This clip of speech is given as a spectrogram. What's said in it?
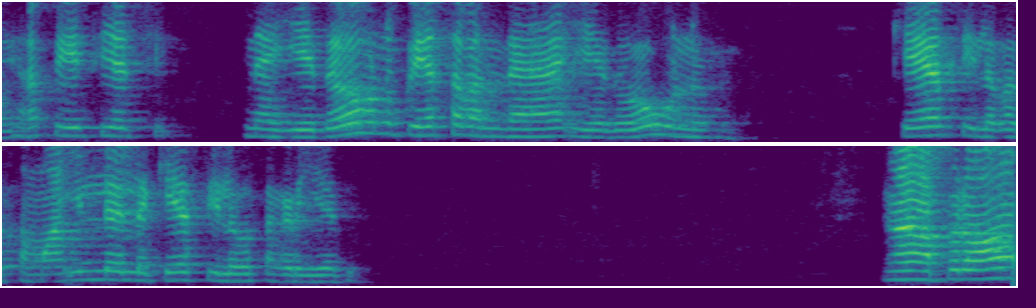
நேரம் பேசியாச்சு. நான் ஏதோ ஒன்று பேச வந்தேன். ஏதோ ஒன்று கேஸ் இலவசமா? இல்லை இல்லை கேஸ் இலவசம் கிடையாது. அப்புறம்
